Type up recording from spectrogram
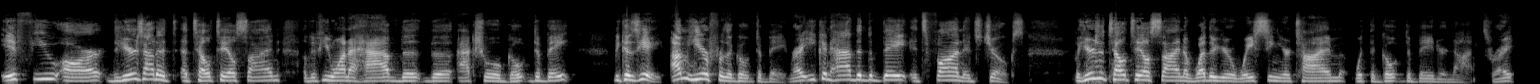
If you are here's how to a telltale sign of if you want to have the the actual goat debate, because hey, I'm here for the goat debate, right? You can have the debate, it's fun, it's jokes. But here's a telltale sign of whether you're wasting your time with the GOAT debate or not, right?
